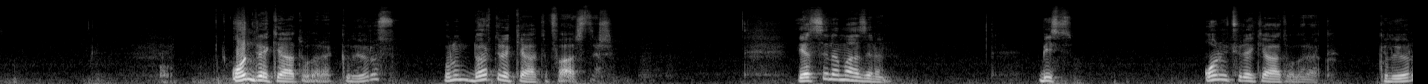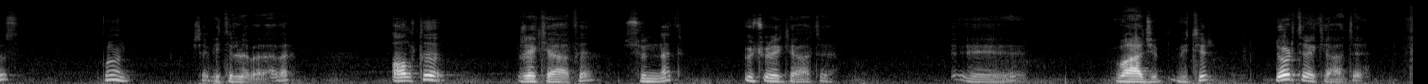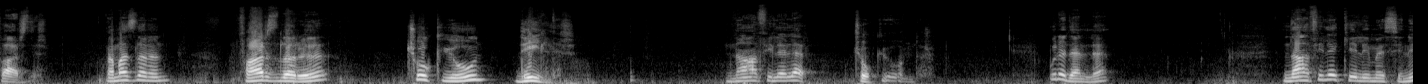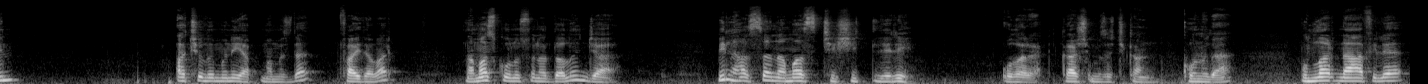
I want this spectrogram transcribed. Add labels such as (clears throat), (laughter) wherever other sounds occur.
10 rekat olarak kılıyoruz. Bunun 4 rekatı farzdır. Yatsı namazının biz 13 rekat olarak kılıyoruz. Bunun işte bitirle beraber 6 rekatı sünnet, 3 rekatı e, vacip vitir, dört rekatı farzdır. Namazların farzları çok yoğun değildir. Nafileler çok yoğundur. Bu nedenle nafile kelimesinin açılımını yapmamızda fayda var. Namaz konusuna dalınca bilhassa namaz çeşitleri olarak karşımıza çıkan konuda bunlar nafile,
